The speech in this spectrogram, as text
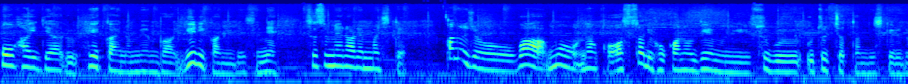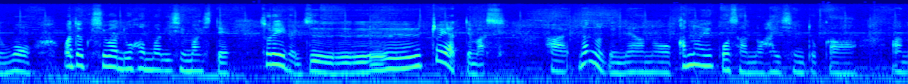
後輩である閉会のメンバーゆりかにですね勧められまして彼女はもうなんかあっさり他のゲームにすぐ移っちゃったんですけれども私はドハマりしましてそれ以来ずっとやってます。はい、なのでねあの狩野英孝さんの配信とかあの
